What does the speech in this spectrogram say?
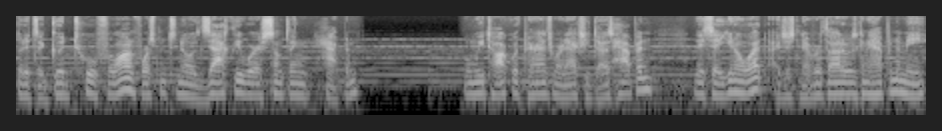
but it's a good tool for law enforcement to know exactly where something happened. When we talk with parents where it actually does happen, they say, you know what, I just never thought it was gonna happen to me.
